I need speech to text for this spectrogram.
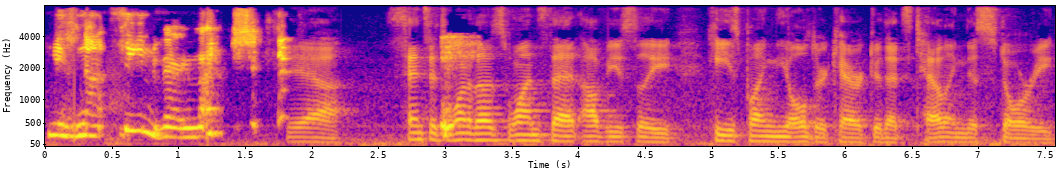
he's not seen very much. yeah. Since it's one of those ones that obviously he's playing the older character that's telling this story,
